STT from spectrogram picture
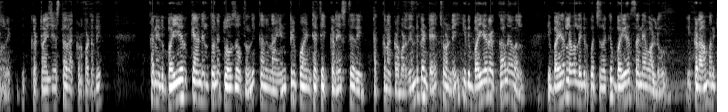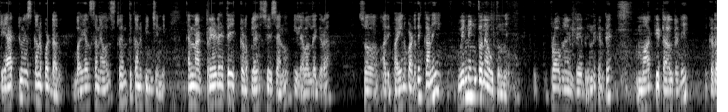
Sorry. ఇక్కడ ట్రై చేస్తే అది అక్కడ పడ్డది. కానీ ఇది బయ్యర్ క్యాండిల్ తోనే క్లోజ్ అవుతుంది. కానీ నా ఎంట్రీ పాయింట్ అయితే ఇక్కడ వేస్తే అది టక్కన అక్కడ పడదు. ఎందుకంటే చూడండి ఇది బయ్యర్ యొక్క లెవెల్ ఈ బయ్యర్ లెవెల్ దగ్గరికి వచ్చేసరికి బయ్యర్స్ అనేవాళ్ళు ఇక్కడ మనకి యాక్టివ్నెస్ కనపడ్డారు. బయర్స్ అనేవాళ్ళు స్ట్రెంగ్త్ కనిపించింది. కానీ నా ట్రేడ్ అయితే ఇక్కడ ప్లేస్ చేశాను ఈ లెవెల్ దగ్గర. సో అది పైన పడ్డది. కానీ విన్నింగ్ తోనే అవుతుంది. ప్రాబ్లం ఏం లేదు. ఎందుకంటే మార్కెట్ ఆల్రెడీ ఇక్కడ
